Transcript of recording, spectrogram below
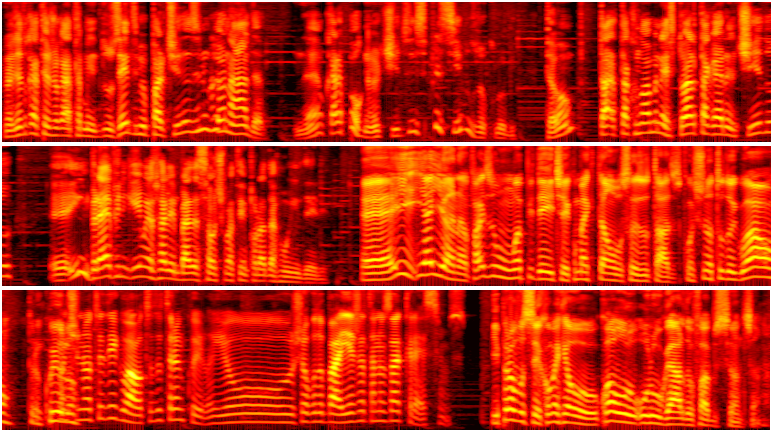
Não adianta o cara ter jogado também 200 mil partidas e não ganhou nada. Né? O cara, pô, ganhou títulos expressivos no clube. Então, tá, tá com o nome na história, tá garantido. É, em breve ninguém mais vai lembrar dessa última temporada ruim dele. É, e, e aí, Ana, faz um update aí, como é que estão os resultados? Continua tudo igual? Tranquilo? Continua tudo igual, tudo tranquilo. E o jogo do Bahia já tá nos acréscimos. E para você, como é que é o. Qual o lugar do Fábio Santos, Ana?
